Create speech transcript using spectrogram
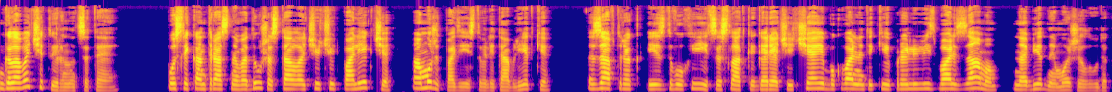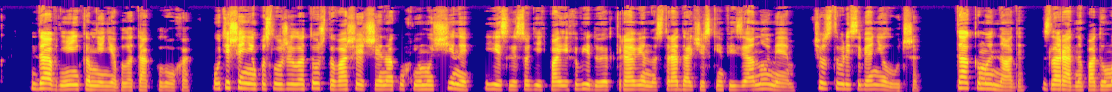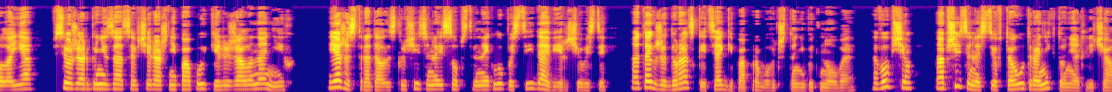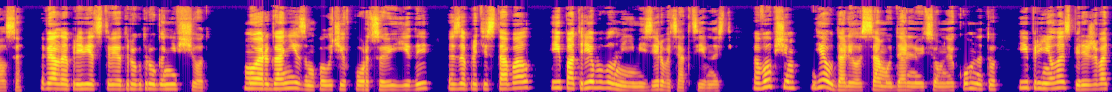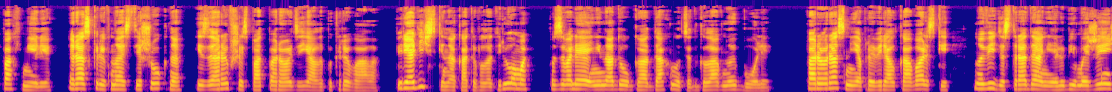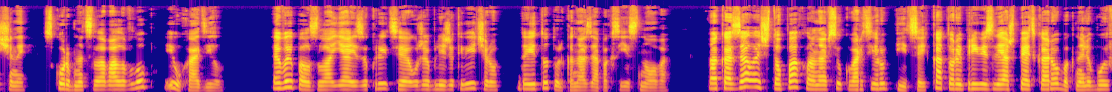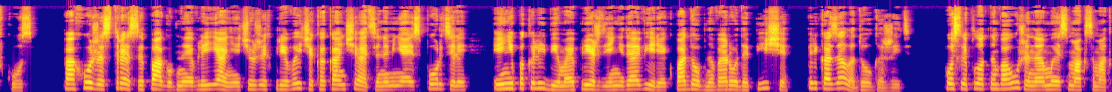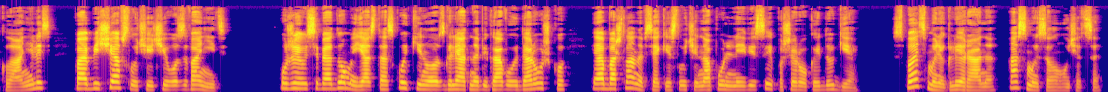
Глава 14. После контрастного душа стало чуть-чуть полегче, а может, подействовали таблетки. Завтрак из двух яиц и сладкой горячей чая буквально-таки пролились бальзамом на бедный мой желудок. Давненько мне не было так плохо. Утешением послужило то, что вошедшие на кухню мужчины, если судить по их виду и откровенно страдальческим физиономиям, чувствовали себя не лучше. Так им и надо, злорадно подумала я, все же организация вчерашней попойки лежала на них. Я же страдал исключительно из собственной глупости и доверчивости, а также дурацкой тяги попробовать что-нибудь новое. В общем, общительностью в то утро никто не отличался. Вялое приветствие друг друга не в счет. Мой организм, получив порцию еды, запротестовал и потребовал минимизировать активность. В общем, я удалилась в самую дальнюю темную комнату и принялась переживать похмелье, раскрыв настежь окна и зарывшись под пару одеял и покрывала. Периодически накатывала дрема, позволяя ненадолго отдохнуть от головной боли. Пару раз меня проверял Ковальский, но, видя страдания любимой женщины, скорбно целовал в лоб и уходил. Выползла я из укрытия уже ближе к вечеру, да и то только на запах съестного. Оказалось, что пахло на всю квартиру пиццей, которой привезли аж пять коробок на любой вкус. Похоже, стресс и пагубное влияние чужих привычек окончательно меня испортили, и непоколебимое прежде недоверие к подобного рода пище приказало долго жить. После плотного ужина мы с Максом откланялись, пообещав в случае чего звонить. Уже у себя дома я с тоской кинула взгляд на беговую дорожку и обошла на всякий случай напольные весы по широкой дуге. Спать мы легли рано, а смысл мучиться.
